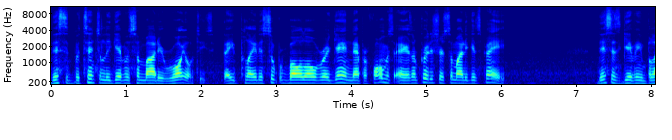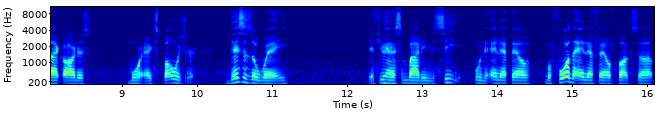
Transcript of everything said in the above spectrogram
This is potentially giving somebody royalties. They play the Super Bowl over again, that performance airs, I'm pretty sure somebody gets paid. This is giving black artists more exposure. This is a way if you have somebody in the seat when the NFL, before the NFL fucks up,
